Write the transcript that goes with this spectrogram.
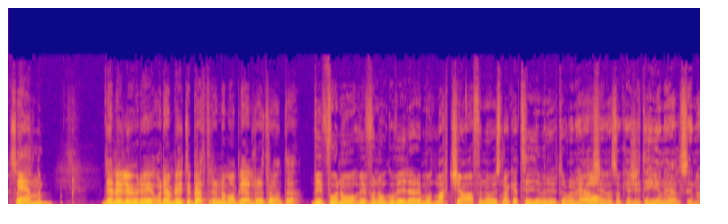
Så. En, Den är lurig och den blir inte bättre när man blir äldre tror jag inte. Vi får, nog, vi får nog gå vidare mot matchen va? För nu har vi snackat 10 minuter om en hälsena som kanske inte är en hälsena.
